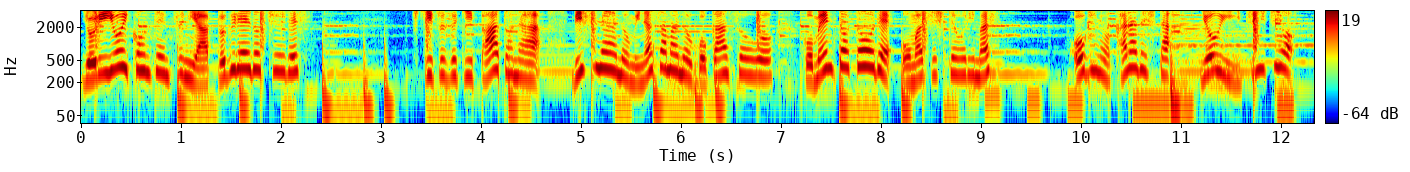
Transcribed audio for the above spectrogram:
より良いコンテンツにアップグレード中です。引き続きパートナーリスナーの皆様のご感想をコメント等でお待ちしております。荻野かなでした。良い一日を。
